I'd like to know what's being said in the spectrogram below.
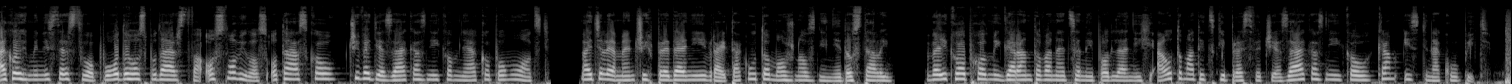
ako ich ministerstvo pôdohospodárstva oslovilo s otázkou, či vedia zákazníkom nejako pomôcť. Majiteľia menších predajní vraj takúto možnosť nedostali. Veľkoobchodmi garantované ceny podľa nich automaticky presvedčia zákazníkov, kam ísť nakúpiť.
